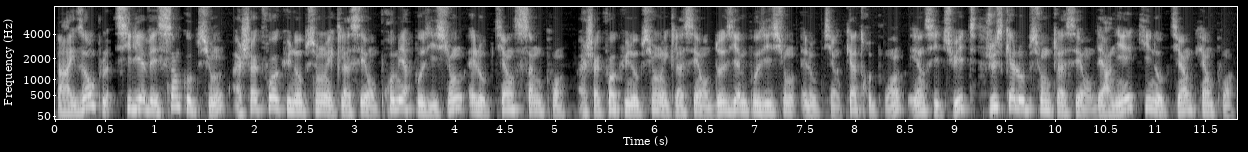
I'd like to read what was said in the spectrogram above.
Par exemple, s'il y avait 5 options, à chaque fois qu'une option est classée en première position, elle obtient 5 points. À chaque fois qu'une option est classée en deuxième position, elle obtient 4 points, et ainsi de suite, jusqu'à l'option classée en dernier qui n'obtient qu'un point.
